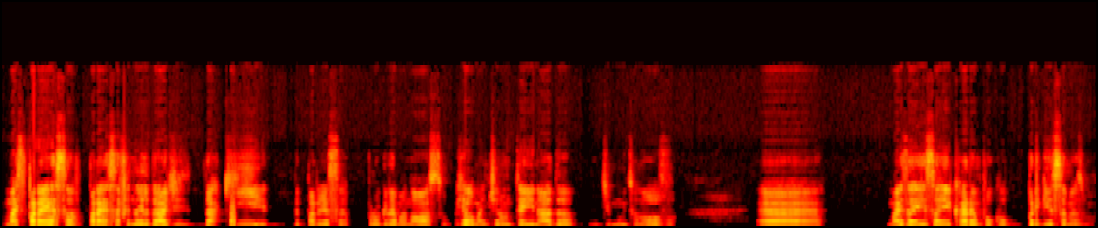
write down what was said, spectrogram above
mas para essa, para essa finalidade daqui, para esse programa nosso, realmente não tem nada de muito novo. É, mas é isso aí, cara, é um pouco preguiça mesmo.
